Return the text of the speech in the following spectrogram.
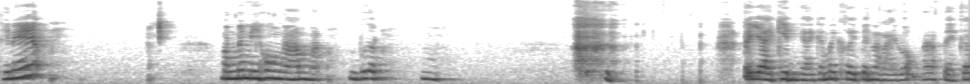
ทีนี้ มันไม่มีห้องน้ำอะเพื่อนอืมแต่ยายกินยายก็ไม่เคยเป็นอะไรหรอกนะแต่ก็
